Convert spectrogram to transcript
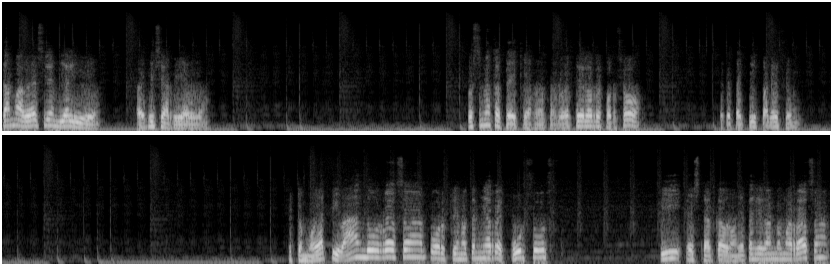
Vamos a ver si le envía libre. A ver si se arriesga. Pues es una estrategia, Rafa, pero este ya lo reforzó. Porque está aquí parece. Esto me voy activando, raza, porque no tenía recursos. Y está cabrón, ya están llegando más raza.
